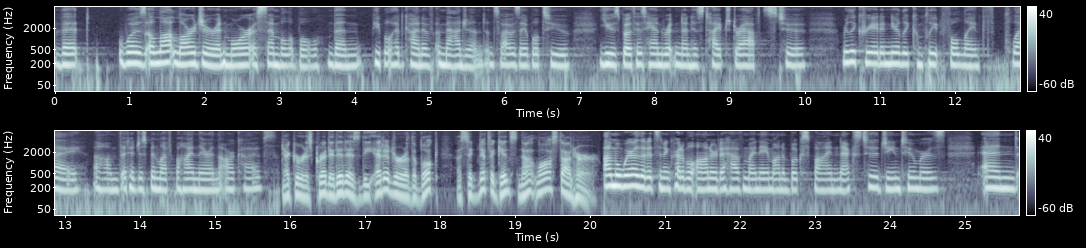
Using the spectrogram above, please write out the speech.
that was a lot larger and more assemblable than people had kind of imagined. And so I was able to use both his handwritten and his typed drafts to really create a nearly complete full length play um, that had just been left behind there in the archives. Decker is credited as the editor of the book, a significance not lost on her. I'm aware that it's an incredible honor to have my name on a book spine next to Jean Toomer's. And,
